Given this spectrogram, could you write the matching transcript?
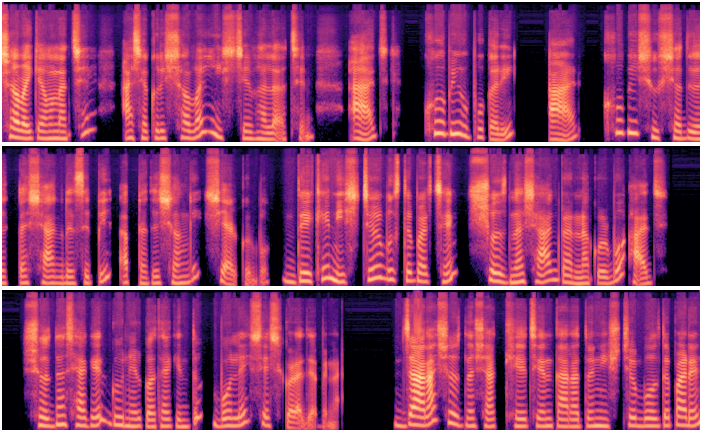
সবাই কেমন আছেন? আশা করি সবাই নিশ্চয়ই ভালো আছেন। আজ খুবই উপকারী আর খুবই সুস্বাদু একটা শাক রেসিপি আপনাদের সঙ্গে শেয়ার করব। দেখে নিশ্চয়ই বুঝতে পারছেন সজনা শাক রান্না করব আজ। সজনা শাকের গুণের কথা কিন্তু বলে শেষ করা যাবে না। যারা সজনা শাক খেয়েছেন তারা তো নিশ্চয় বলতে পারেন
